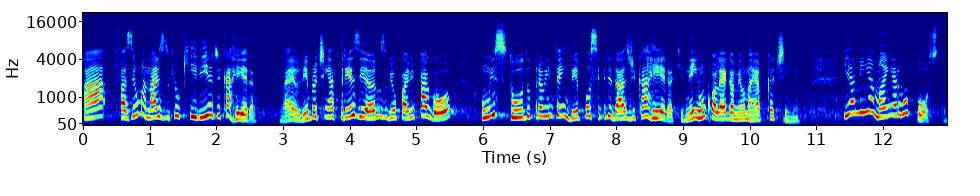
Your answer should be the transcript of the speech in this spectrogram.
a fazer uma análise do que eu queria de carreira. Né? Eu lembro, eu tinha 13 anos, meu pai me pagou um estudo para eu entender possibilidades de carreira, que nenhum colega meu na época tinha. E a minha mãe era o oposto.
